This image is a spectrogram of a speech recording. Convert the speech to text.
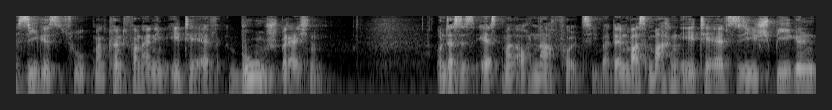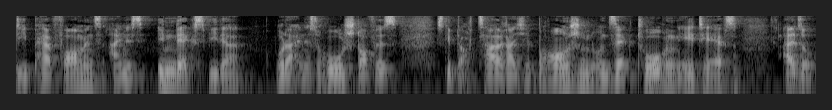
Siegeszug. Man könnte von einem ETF-Boom sprechen. Und das ist erstmal auch nachvollziehbar. Denn was machen ETFs? Sie spiegeln die Performance eines Index wieder oder eines Rohstoffes. Es gibt auch zahlreiche Branchen- und Sektoren-ETFs. Also,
